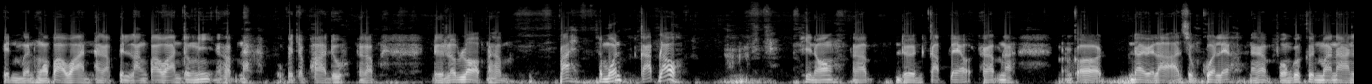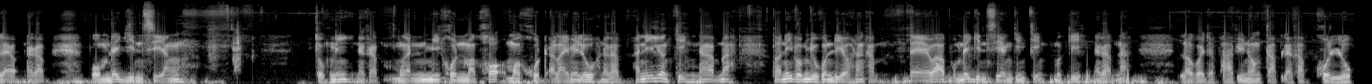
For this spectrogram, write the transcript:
เป็นเหมือนหัวปลาวานนะครับ เป็นหลังปลาวานตรงนี้นะครับนะผมก็จะพาดูนะครับ เดินรอบๆนะครับ ไปสมุนกลับเราพี่น้องนะครับ เดินกลับแล้วนะครับนะมันก็ได้เวลาอันสมควรแล้วนะครับ ผมก็ขึ้นมานานแล้วนะครับ ผมได้ยินเสียง ตรงนี้นะครับ เหมือนมีคนมาเคาะมาขุดอะไรไม่รู้นะครับ อันนี้เรื่องจริงนะครับนะ ตอนนี้ผมอยู่คนเดียวนะครับ แต่ว่าผมได้ยินเสียงจริง ๆ เมื่อกี้นะครับนะ เราก็จะพาพี่น้องกลับแล้วครับขนลุก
